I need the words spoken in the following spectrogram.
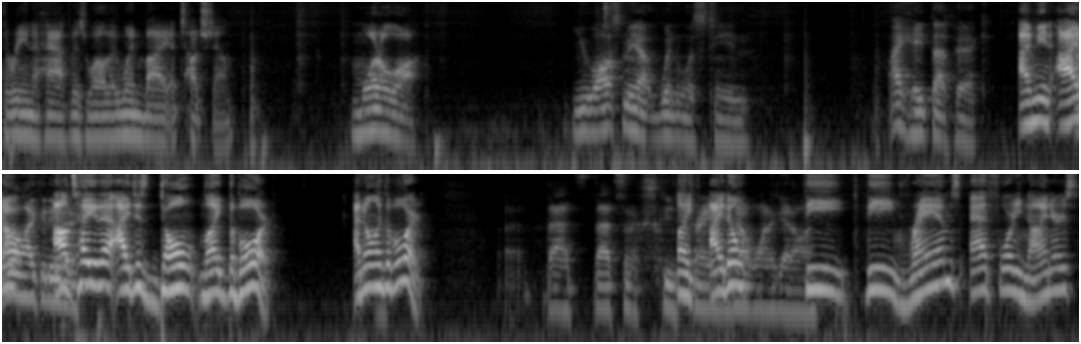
three and a half as well. They win by a touchdown. Mortal lock. You lost me at winless team. I hate that pick. I mean, I don't, don't like it either. I'll tell you that I just don't like the board. I don't like the board. Uh, that's that's an excuse Like, train I don't- don't want to get on. The the Rams at 49ers,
